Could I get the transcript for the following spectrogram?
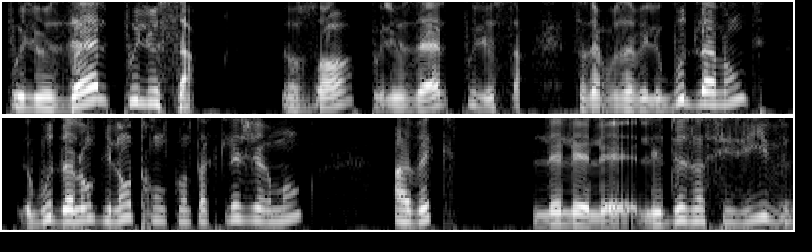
puis le zel, puis le sa le za, puis le zel, puis le sa. C'est-à-dire que vous avez le bout de la langue, le bout de la langue, il entre en contact légèrement avec les, deux incisives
